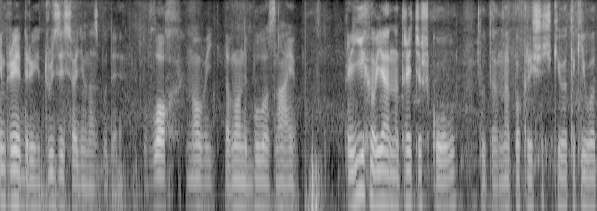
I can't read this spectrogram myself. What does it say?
Всім привіт, дорогі друзі! Сьогодні в нас буде влог новий, давно не було, знаю. Приїхав я на третю школу. Тут на покришечки отакі от.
